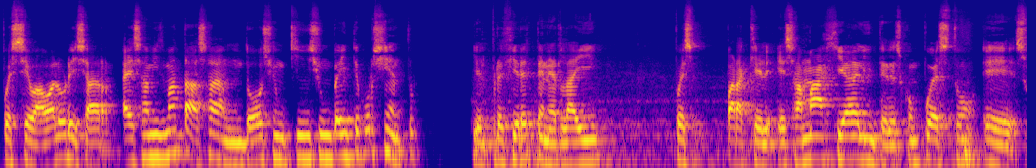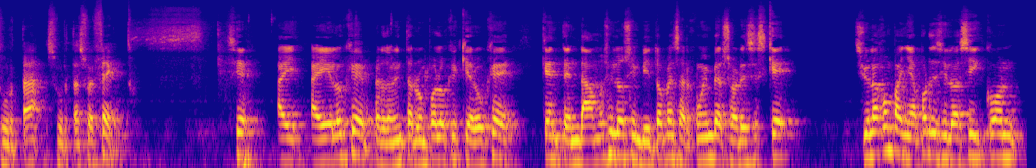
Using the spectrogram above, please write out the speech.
pues se va a valorizar a esa misma tasa, a un 12, un 15, un 20%, y él prefiere tenerla ahí pues para que esa magia del interés compuesto eh, surta, surta su efecto. Sí, ahí, ahí lo que, perdón, interrumpo, lo que quiero que, que entendamos y los invito a pensar como inversores es que si una compañía, por decirlo así, con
